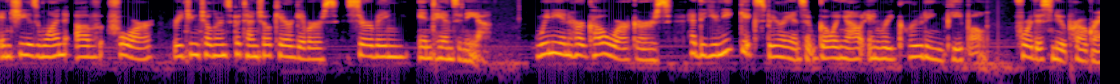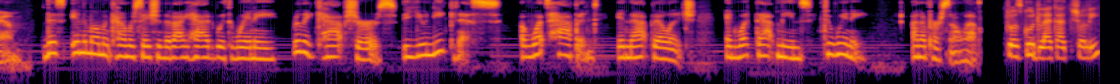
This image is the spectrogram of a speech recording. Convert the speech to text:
and she is one of four Reaching Children's Potential caregivers serving in Tanzania. Winnie and her co workers had the unique experience of going out and recruiting people for this new program. This in the moment conversation that I had with Winnie really captures the uniqueness of what's happened in that village and what that means to Winnie on a personal level. It was good luck actually.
